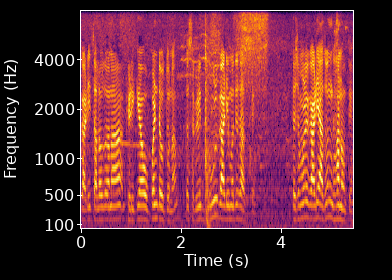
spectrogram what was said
गाडी चालवताना खिडक्या ओपन ठेवतो ना तर सगळी धूळ गाडीमध्ये साचते. त्याच्यामुळे गाडी अजून घाण होते.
